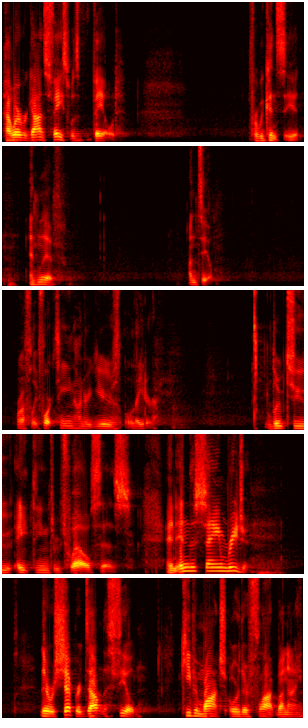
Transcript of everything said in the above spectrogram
However, God's face was veiled, for we couldn't see it and live until roughly 1400 years later. Luke 2 18 through 12 says, And in the same region, there were shepherds out in the field, keeping watch over their flock by night.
